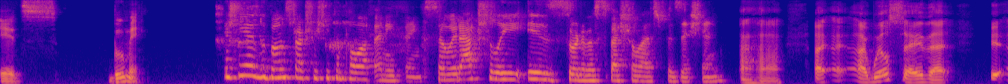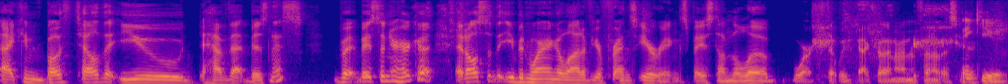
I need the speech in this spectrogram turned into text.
it's booming. and she has the bone structure, she can pull off anything. So, it actually is sort of a specialized position. Uh huh. I, I, I will say that I can both tell that you have that business ba- based on your haircut, and also that you've been wearing a lot of your friends' earrings based on the lobe work that we've got going on in front of us here. Thank you.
